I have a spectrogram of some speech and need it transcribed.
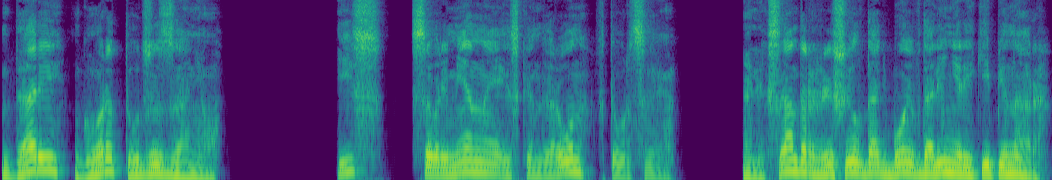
Дарий город тут же занял. Ис — современный Искандерун в Турции. Александр решил дать бой в долине реки Пинар.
